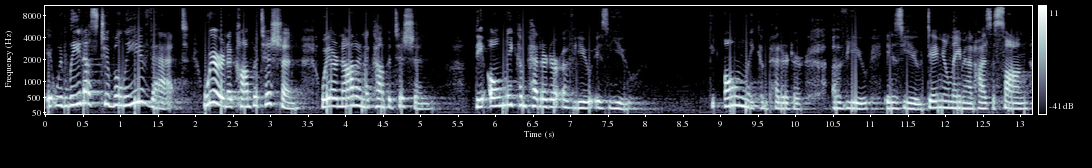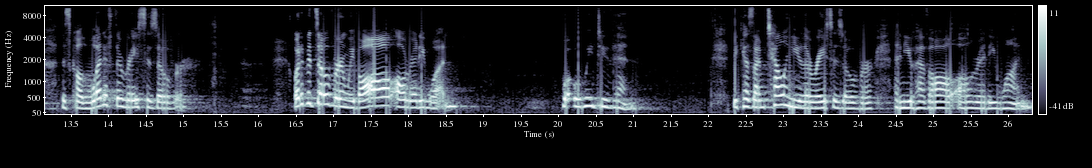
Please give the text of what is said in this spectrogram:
It would lead us to believe that. We're in a competition. We are not in a competition. The only competitor of you is you. The only competitor of you is you. Daniel Naiman has a song that's called What If the Race is Over? What if it's over and we've all already won? What will we do then? Because I'm telling you, the race is over and you have all already won.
